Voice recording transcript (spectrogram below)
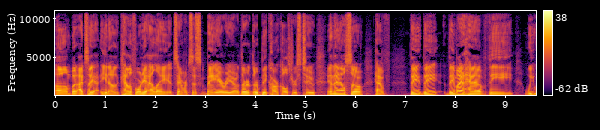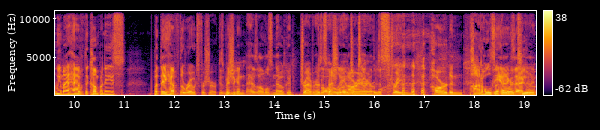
Um, but I'd say you know California, L.A., San Francisco Bay Area, they're they're big car cultures too, and they also have they they they might have the we we might have the companies, but they have the roads for sure because Michigan has almost no good driving roads, Mm-hmm. Oh, especially in our area. They're just straight and hard and Potholes yeah, everywhere exactly.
